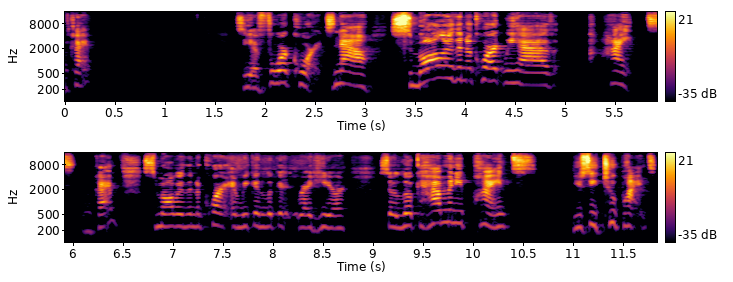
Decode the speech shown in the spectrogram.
Okay. So you have four quarts. Now, smaller than a quart, we have pints. Okay. Smaller than a quart. And we can look at right here. So look how many pints. You see two pints.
